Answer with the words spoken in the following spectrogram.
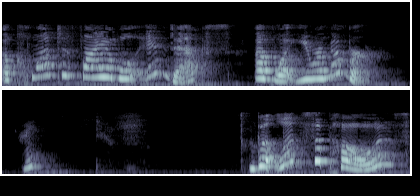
a quantifiable index of what you remember, right? But let's suppose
